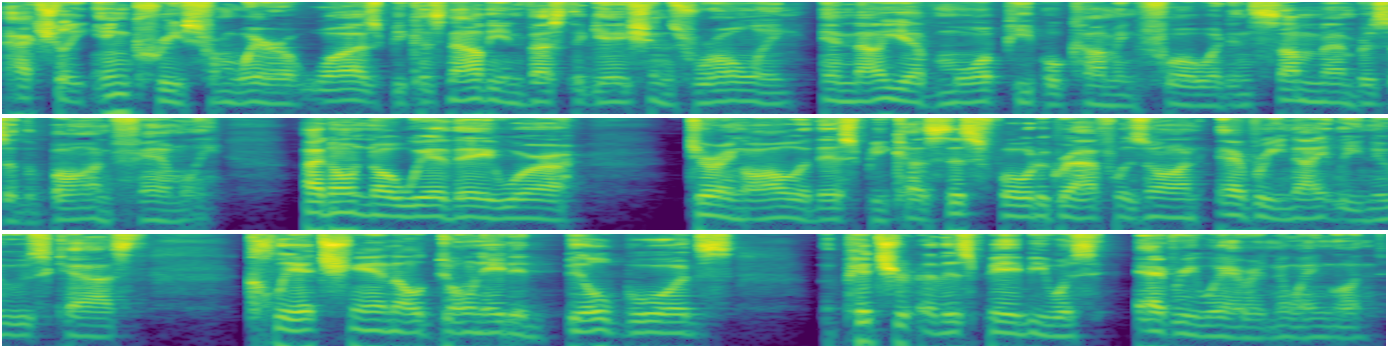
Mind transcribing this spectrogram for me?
actually increased from where it was because now the investigation's rolling and now you have more people coming forward and some members of the Bond family. I don't know where they were during all of this because this photograph was on every nightly newscast. Clear Channel donated billboards. The picture of this baby was everywhere in New England.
